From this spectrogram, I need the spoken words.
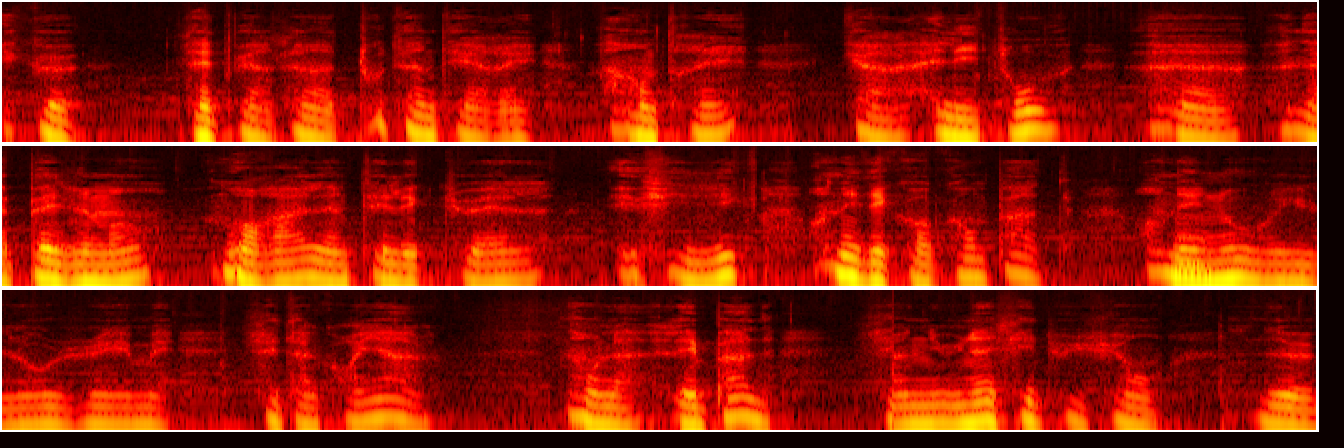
et que cette personne a tout intérêt à entrer car elle y trouve un, un apaisement moral, intellectuel et physique. On est des coqs en pâte, on est nourri, logé, mais c'est incroyable. Non, l'EHPAD, c'est une institution de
